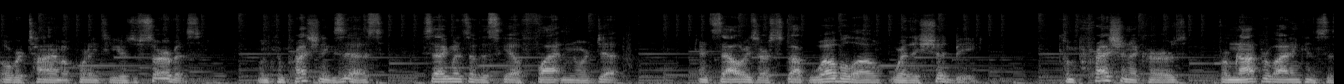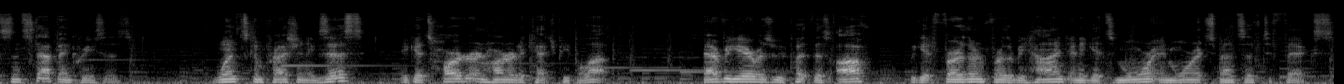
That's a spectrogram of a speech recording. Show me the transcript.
over time according to years of service. When compression exists, segments of the scale flatten or dip, and salaries are stuck well below where they should be. Compression occurs from not providing consistent step increases. Once compression exists, it gets harder and harder to catch people up. Every year as we put this off, We get further and further behind, and it gets more and more expensive to fix.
